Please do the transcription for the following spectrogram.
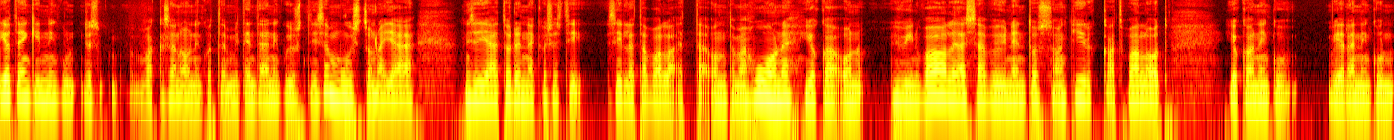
jotenkin, niin kuin, jos vaikka sanoo, niin kuin, että miten tämä niin kuin just niin se muistona jää, niin se jää todennäköisesti sillä tavalla, että on tämä huone, joka on hyvin vaaleasävyinen, tuossa on kirkkaat valot, joka on niin kuin vielä niin kuin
